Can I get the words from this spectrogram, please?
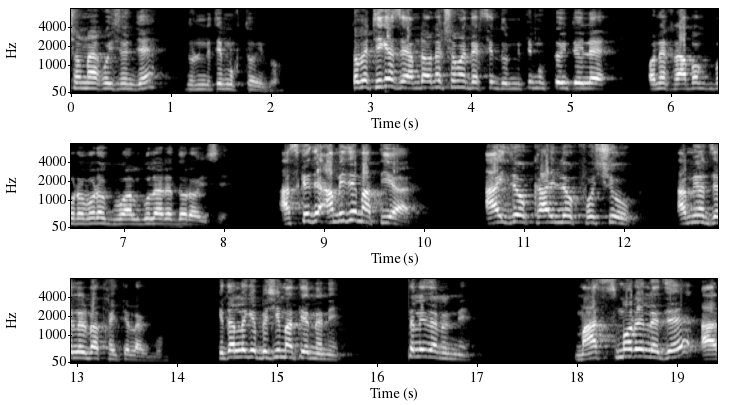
শর্মা কইছেন যে দুর্নীতি মুক্ত হইব। তবে ঠিক আছে, আমরা অনেক সময় দেখছি দুর্নীতি মুক্ত হইতে হইলে অনেক রাবক, বড় বড় গোয়াল গুলারে দর হইছে। আজকে যে আমি যে মাতিয়া আইজক খাইলোক ফসুক, আমিও জেলের ভাত খাইতে লাগবো। কিতার লাগে বেশি মাতিয়ার নানি? তাহলে জানেননি মাছ মরে লেজে আর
